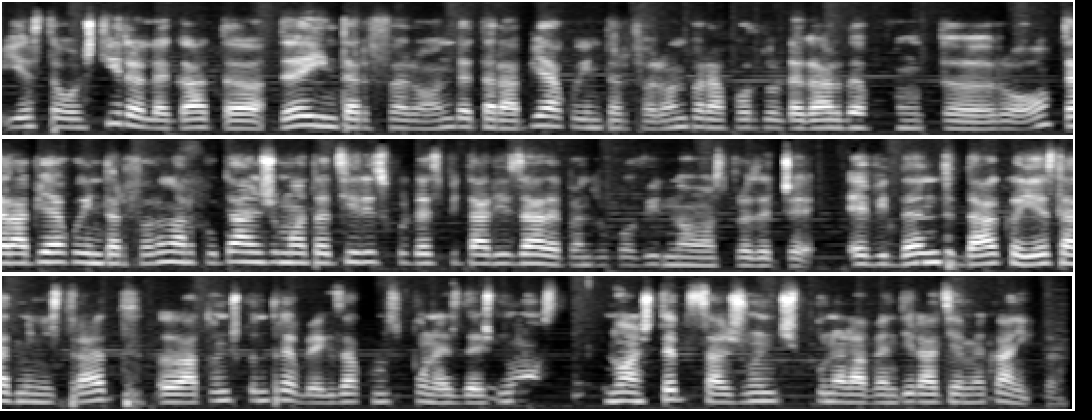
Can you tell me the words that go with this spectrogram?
este o știre legată de interferon, de terapia cu interferon pe raportul de gardă.ro. Terapia cu interferon ar putea înjumătăți riscul de spitalizare pentru COVID-19, evident dacă este administrat uh, atunci când trebuie, exact cum spuneți, deci nu, nu aștept să ajungi până la ventilație mecanică.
